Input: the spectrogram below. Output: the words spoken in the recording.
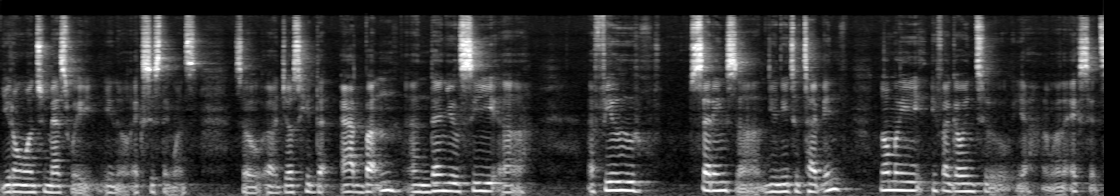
You don't want to mess with you know existing ones. So uh, just hit the add button and then you'll see uh, a few settings uh, you need to type in. Normally, if I go into, yeah, I'm gonna exit.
